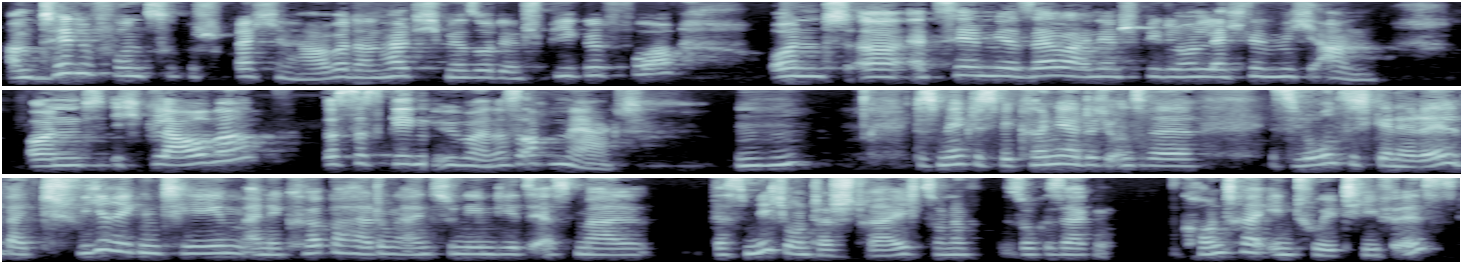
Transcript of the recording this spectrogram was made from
am Telefon zu besprechen habe, dann halte ich mir so den Spiegel vor und äh, erzähle mir selber in den Spiegel und lächle mich an. Und ich glaube, dass das Gegenüber das auch merkt. Mhm. Das merkt es. Wir können ja durch unsere, es lohnt sich generell bei schwierigen Themen eine Körperhaltung einzunehmen, die jetzt erstmal das nicht unterstreicht, sondern so gesagt kontraintuitiv ist.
